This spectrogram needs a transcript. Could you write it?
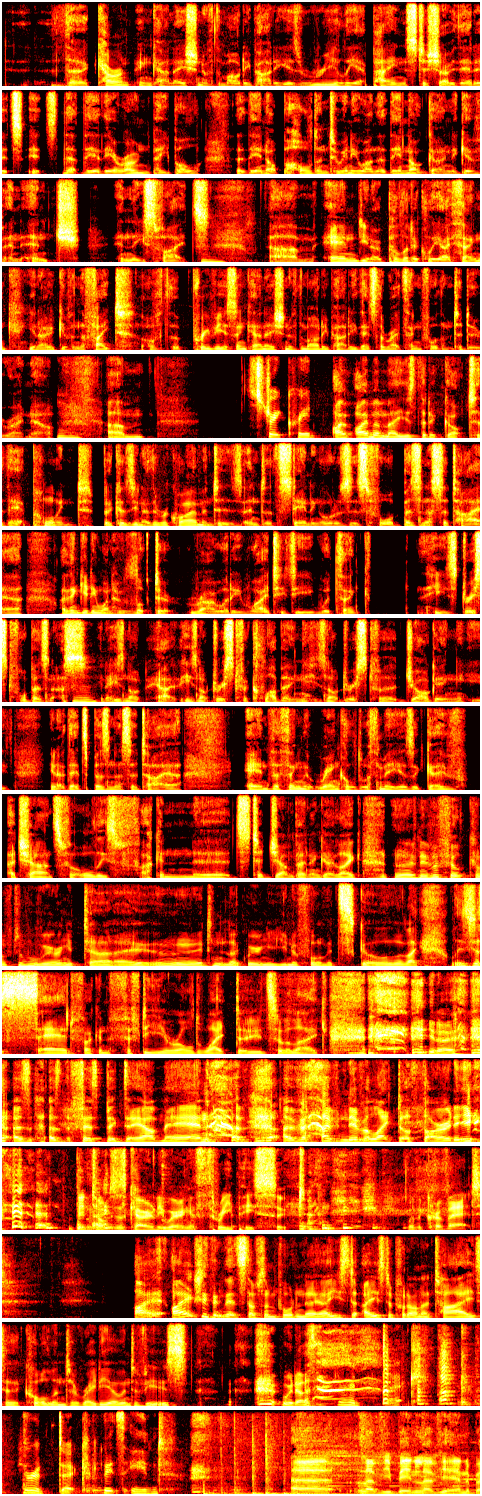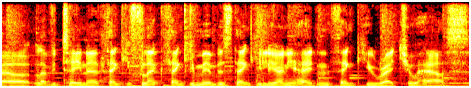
the current incarnation of the Maori Party is really at pains to show that it's it's that they're their own people, that they're not beholden to anyone, that they're not going to give an inch in these fights. Mm. Um, and you know, politically, I think you know, given the fate of the previous incarnation of the Maori Party, that's the right thing for them to do right now. Mm. Um, street cred. I, am amazed that it got to that point because you know the requirement is into the standing orders is for business attire. I think anyone who looked at Rawiri Waititi would think he's dressed for business. Mm. You know, he's not uh, he's not dressed for clubbing. He's not dressed for jogging. He, you know, that's business attire. And the thing that rankled with me is it gave a chance for all these fucking nerds to jump in and go like, I've never felt comfortable wearing a tie. I didn't like wearing a uniform at school. Like all these just sad fucking fifty year old white dudes who are like, you know, as as the first big day out, man, I've I've, I've never liked authority. ben Thomas is currently wearing a three piece suit with a cravat. I, I actually think that stuff's important. I used to I used to put on a tie to call into radio interviews when I was. You're a dick. You're a dick. Let's end. Uh, love you, Ben. Love you, Annabelle. Love you, Tina. Thank you, Flick. Thank you, members. Thank you, Leonie Hayden. Thank you, Rachel House.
